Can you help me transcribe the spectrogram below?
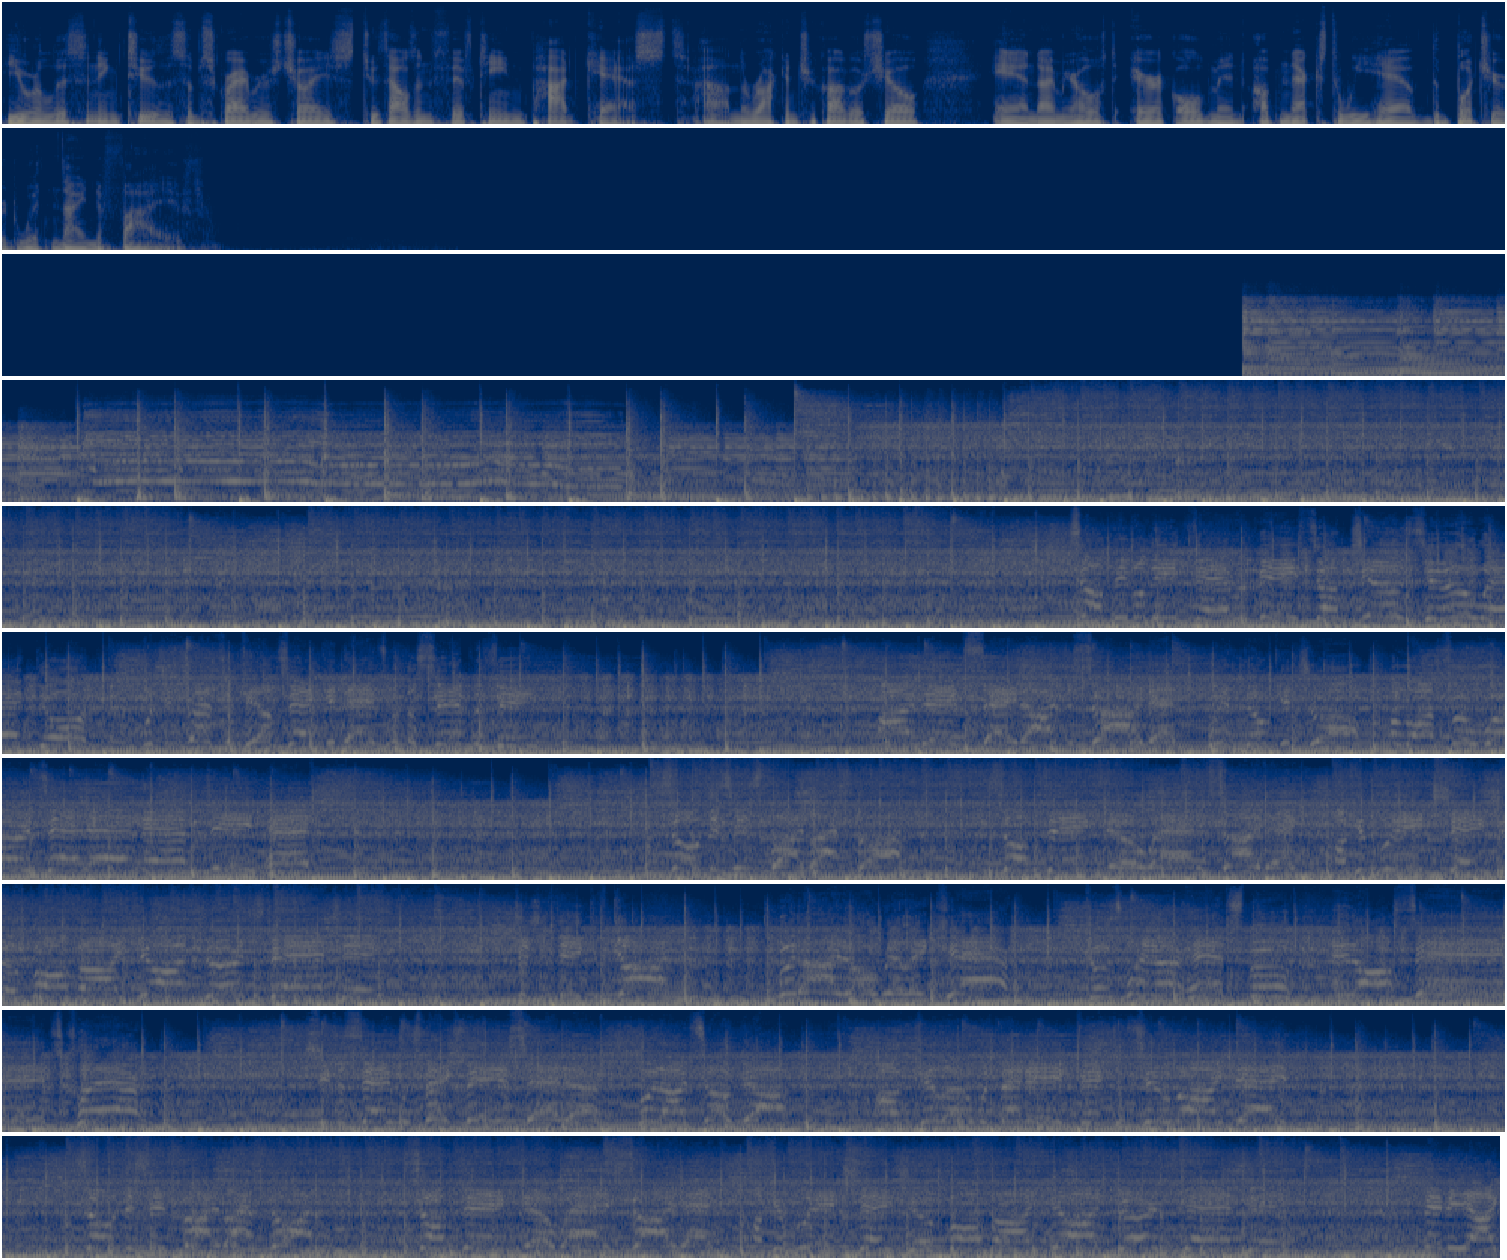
You are listening to the Subscribers Choice 2015 podcast on the Rockin' Chicago show, and I'm your host Eric Oldman. Up next, we have The Butchered with Nine to Five.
